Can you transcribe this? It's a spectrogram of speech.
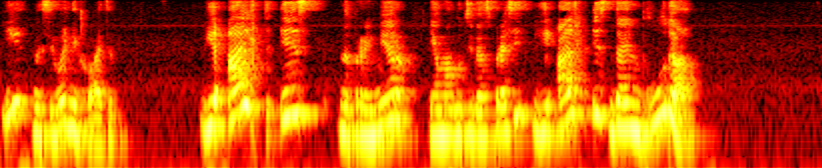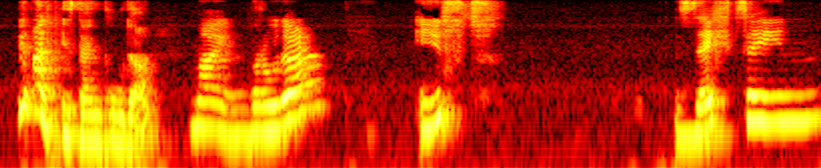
и на сегодня хватит. Wie alt ist, например, я могу тебя спросить, wie alt ist dein Bruder? Wie alt ist dein Bruder? Mein Bruder ist 16,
